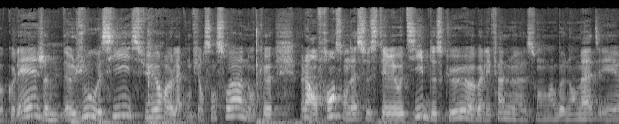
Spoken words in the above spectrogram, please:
au collège, mm. jouent aussi sur la confiance en soi. Donc voilà, en France, on a ce stéréotype de ce que bah, les femmes sont moins bonnes en maths et,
